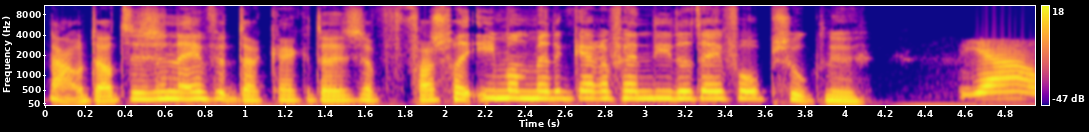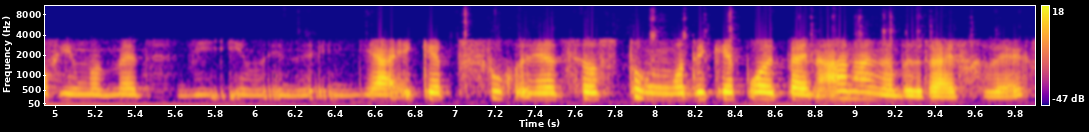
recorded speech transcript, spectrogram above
Nou, dat is een even... Daar, kijk, er is vast wel iemand met een caravan die dat even opzoekt nu. Ja, of iemand met die... In- in- ja, ik heb vroeger... Ja, het is heel stom, want ik heb ooit bij een aanhangerbedrijf gewerkt.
